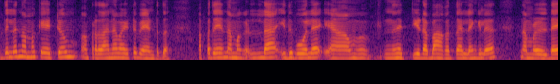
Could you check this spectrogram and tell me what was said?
അതെല്ലാം നമുക്ക് ഏറ്റവും പ്രധാനമായിട്ട് വേണ്ടത്. അപ്പോൾ അതേ നമ്മളുടെ ഇതുപോലെ നെറ്റിയുടെ ഭാഗത്ത് അല്ലെങ്കിൽ നമ്മളുടെ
